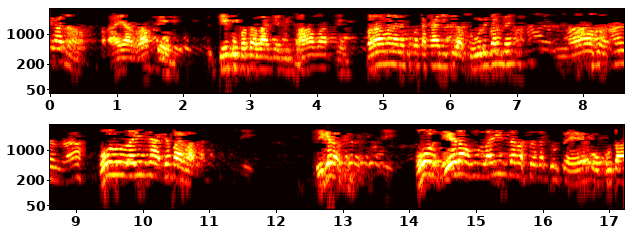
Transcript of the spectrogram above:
کرنا آیا رب کو پتا لگ گیا نکاح بات ہے بڑا بڑا تو پتا کھا نہیں رسول کر دیں ہوں لائن آ کے پائے والا ٹھیک ہے ہوں جیڑا ہوں لائن کا رستے تک ٹرتے وہ خدا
